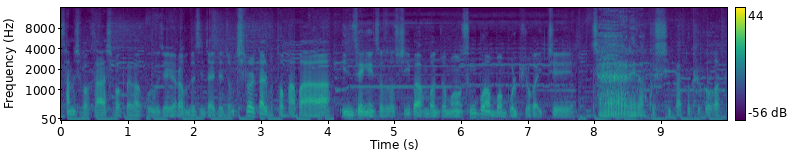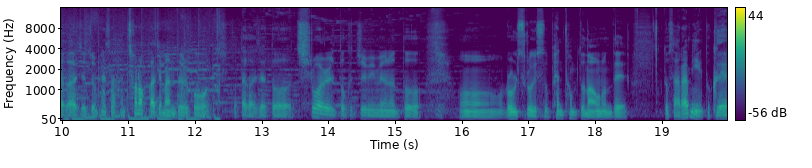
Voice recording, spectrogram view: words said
30억 40억 돼갖고 이제 여러분들 진짜 이제 좀 7월 달부터 봐봐 인생에 있어서 씨바 한번 좀 어, 승부 한번 볼 필요가 있지 잘 해갖고 씨바 또 그거 갖다가 이제 좀 해서 한 천억까지 만들고 갖다가 이제 또 7월 또 그쯤이면은 또 어, 롤스로이스 팬텀도 나오는데 또 사람이 또 그,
